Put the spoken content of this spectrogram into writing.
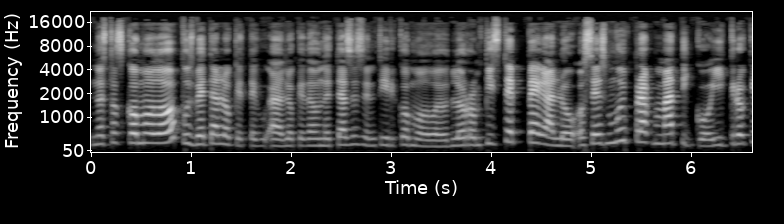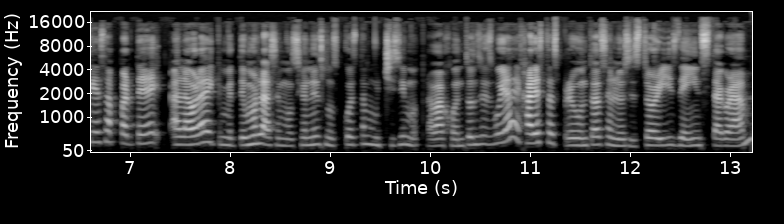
No estás cómodo, pues vete a lo que te, a lo que donde te hace sentir cómodo. Lo rompiste, pégalo. O sea, es muy pragmático y creo que esa parte a la hora de que metemos las emociones nos cuesta muchísimo trabajo. Entonces voy a dejar estas preguntas en los stories de Instagram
